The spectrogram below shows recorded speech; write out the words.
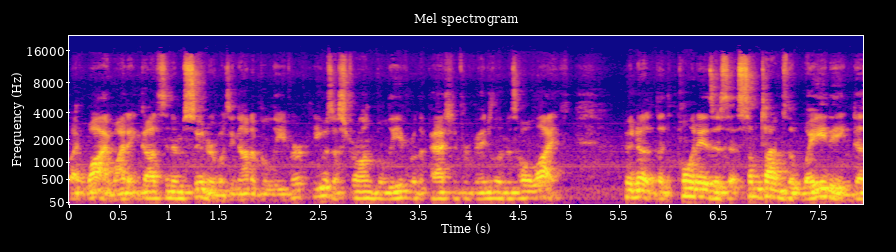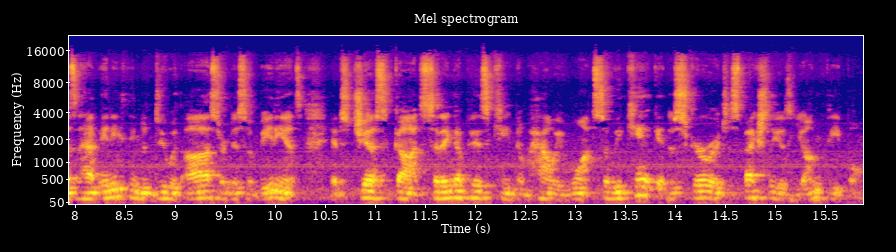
Like, why? Why didn't God send him sooner? Was he not a believer? He was a strong believer with a passion for evangelism his whole life who knows? The point is is that sometimes the waiting doesn't have anything to do with us or disobedience. It's just god setting up his kingdom how he wants. So we can't get discouraged especially as young people.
